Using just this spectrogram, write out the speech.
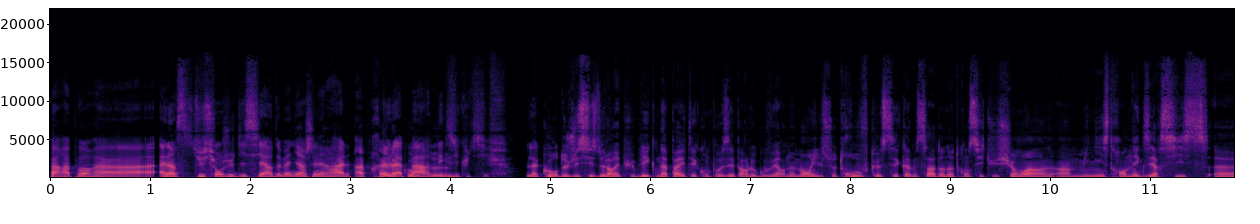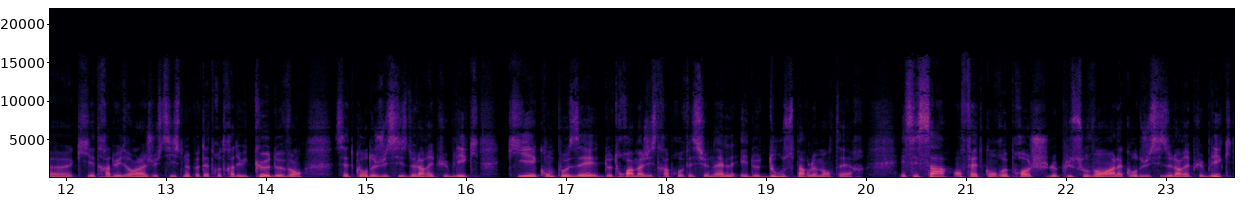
par rapport à, à l'institution judiciaire de manière générale Après, de la, part de- d'exécutif. La Cour de justice de la République n'a pas été composée par le gouvernement. Il se trouve que c'est comme ça dans notre Constitution. Un, ministre en exercice euh, qui est traduit devant la justice ne peut être traduit que devant cette Cour de justice de la République, qui est composée de trois magistrats professionnels et de douze parlementaires. Et c'est ça, en fait, qu'on reproche le plus souvent à la Cour de justice de la République,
